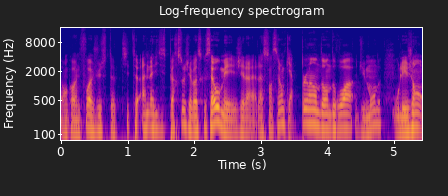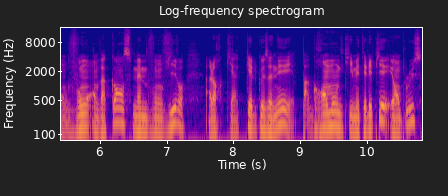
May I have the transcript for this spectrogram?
Encore une fois, juste petite analyse perso, je sais pas ce que ça vaut, mais j'ai la, sensation qu'il y a plein d'endroits du monde où les gens vont en vacances, même vont vivre, alors qu'il y a quelques années, il n'y a pas grand monde qui y mettait les pieds. Et en plus,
